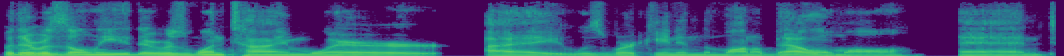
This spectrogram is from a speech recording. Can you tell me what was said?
But there was only there was one time where I was working in the Montebello Mall, and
